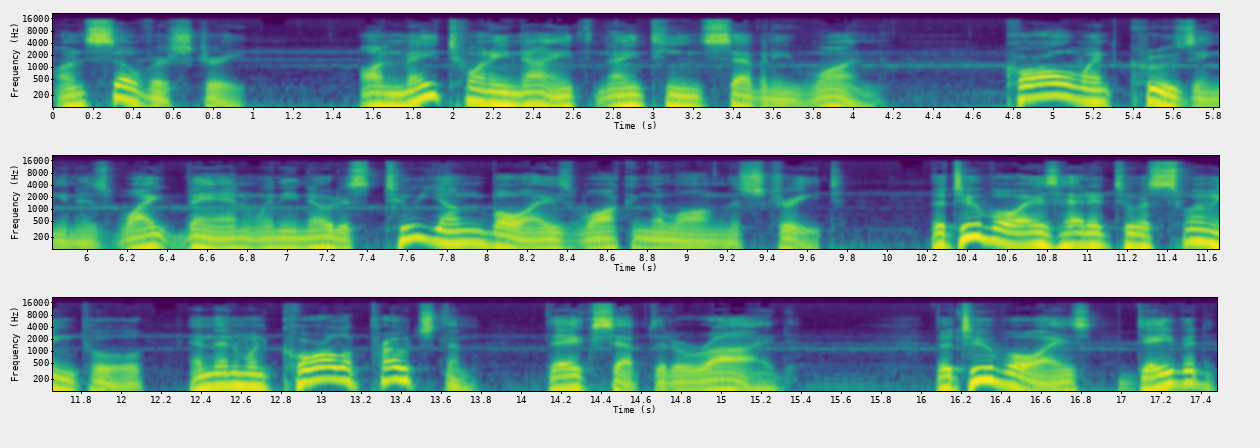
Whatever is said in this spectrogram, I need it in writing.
on Silver Street. On May 29, 1971, Corll went cruising in his white van when he noticed two young boys walking along the street. The two boys headed to a swimming pool, and then when Corll approached them, they accepted a ride. The two boys, David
